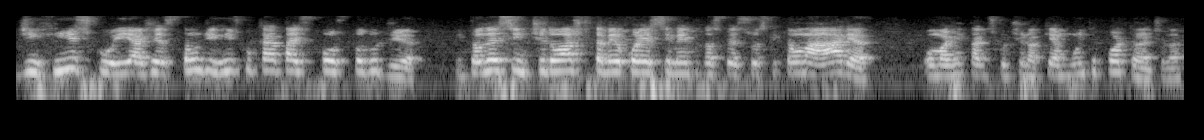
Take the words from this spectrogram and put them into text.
de risco e a gestão de risco que o cara está exposto todo dia. Então, nesse sentido, eu acho que também o conhecimento das pessoas que estão na área, como a gente está discutindo aqui, é muito importante, né?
